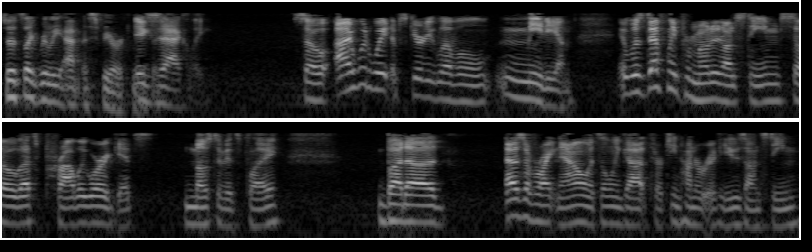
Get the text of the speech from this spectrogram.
So it's like really atmospheric. Music. Exactly. So I would wait obscurity level medium. It was definitely promoted on Steam, so that's probably where it gets most of its play. But uh, as of right now, it's only got 1,300 reviews on Steam.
